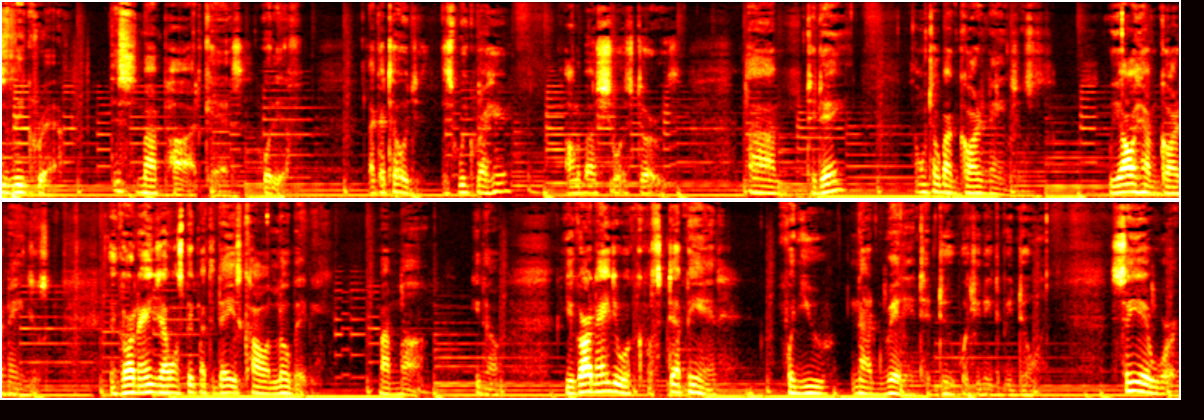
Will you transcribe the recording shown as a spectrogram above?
is Lee Craft. This is my podcast, What If? Like I told you, this week right here, all about short stories. Um, today, I want to talk about garden angels. We all have garden angels. The garden angel I want to speak about today is called Lobaby, my mom. You know, your garden angel will, will step in when you're not ready to do what you need to be doing. Say you're at work,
